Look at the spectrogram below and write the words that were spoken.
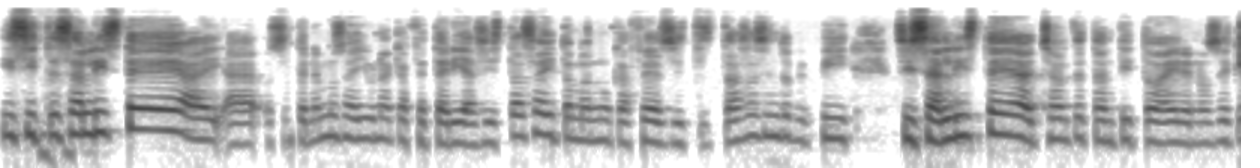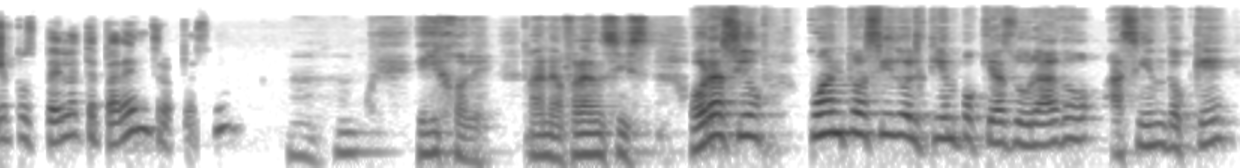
Y si te saliste, o sea, tenemos ahí una cafetería, si estás ahí tomando un café, si te estás haciendo pipí, si saliste a echarte tantito aire, no sé qué, pues pélate para adentro, pues. Híjole, Ana Francis. Horacio, ¿cuánto ha sido el tiempo que has durado haciendo qué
